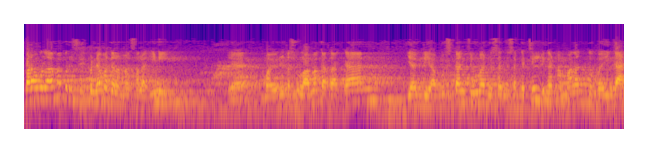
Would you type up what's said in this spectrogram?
Para ulama berselisih pendapat dalam masalah ini. Ya, mayoritas ulama katakan yang dihapuskan cuma dosa-dosa kecil dengan amalan kebaikan.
